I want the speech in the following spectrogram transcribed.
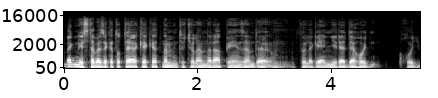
megnéztem ezeket a telkeket, nem mint hogyha lenne rá pénzem, de főleg ennyire, de hogy hogy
